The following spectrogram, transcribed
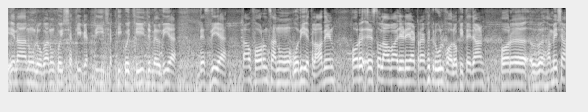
ਇਹਨਾਂ ਨੂੰ ਲੋਕਾਂ ਨੂੰ ਕੋਈ ਸ਼ੱਕੀ ਵਿਅਕਤੀ ਸ਼ੱਕੀ ਕੋਈ ਚੀਜ਼ ਮਿਲਦੀ ਹੈ ਦਿਸਦੀ ਹੈ ਤਾਂ ਫੌਰਨ ਸਾਨੂੰ ਉਹਦੀ ਇਤਲਾਹ ਦੇਣ ਔਰ ਇਸ ਤੋਂ ਇਲਾਵਾ ਜਿਹੜੇ ਆ ਟ੍ਰੈਫਿਕ ਰੂਲ ਫੋਲੋ ਕੀਤੇ ਜਾਣ ਔਰ ਹਮੇਸ਼ਾ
